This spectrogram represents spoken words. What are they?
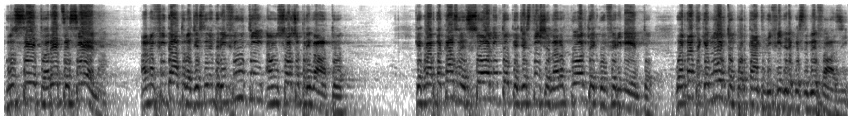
Grosseto, Arezzo e Siena. Hanno affidato la gestione dei rifiuti a un socio privato che guarda caso è il solito che gestisce la raccolta e il conferimento. Guardate che è molto importante definire queste due fasi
